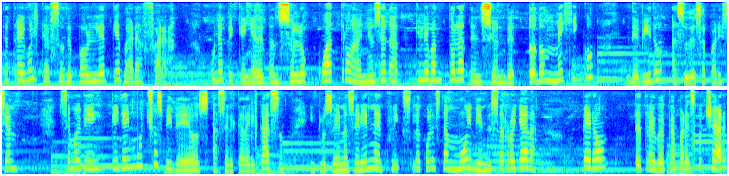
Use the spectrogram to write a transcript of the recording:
te traigo el caso de Paulette Guevara Farah, una pequeña de tan solo 4 años de edad que levantó la atención de todo México debido a su desaparición. Sé muy bien que ya hay muchos videos acerca del caso, incluso hay una serie en Netflix la cual está muy bien desarrollada, pero te traigo acá para escuchar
